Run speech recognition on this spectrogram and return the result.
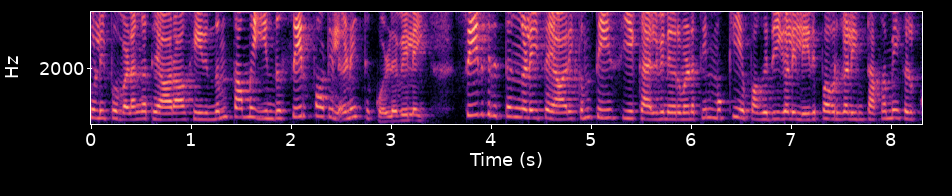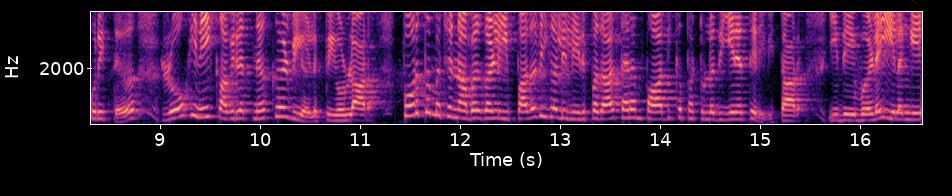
ஒத்துழைப்பு வழங்க தயாராக இருந்தும் தம்மை இந்த செயற்பாட்டில் இணைத்துக் கொள்ளவில்லை. சீர்திருத்தங்களை தயாரிக்கும் தேசிய கல்வி நிறுவனத்தின் முக்கிய பகுதிகளில் இருப்பவர்களின் தகமைகள் குறித்து ரோஹிணி கவிரத்ன கேள்வி எழுப்பியுள்ளார். பொருத்தமற்ற நபர்கள் இப்பதவிகளில் இருப்பதால் தரம் பாதிக்கப்பட்டுள்ளது என தெரிவித்தார். இதேவேளை இலங்கை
